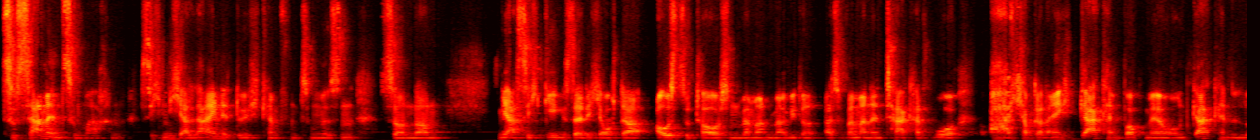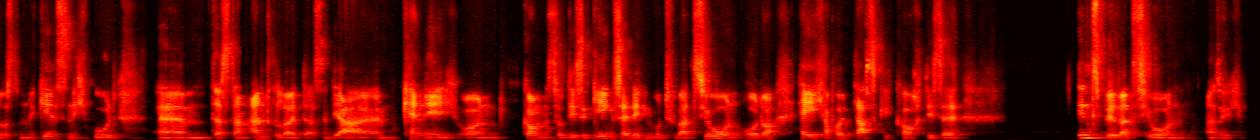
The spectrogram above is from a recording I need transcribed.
zusammen zu machen, sich nicht alleine durchkämpfen zu müssen, sondern ja, sich gegenseitig auch da auszutauschen, wenn man mal wieder, also wenn man einen Tag hat, wo oh, ich habe gerade eigentlich gar keinen Bock mehr und gar keine Lust und mir geht es nicht gut, ähm, dass dann andere Leute da sind, ja, ähm, kenne ich und kommen so diese gegenseitige Motivation oder hey, ich habe heute das gekocht, diese Inspiration. Also ich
